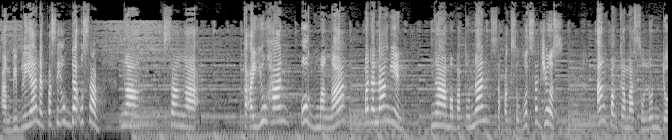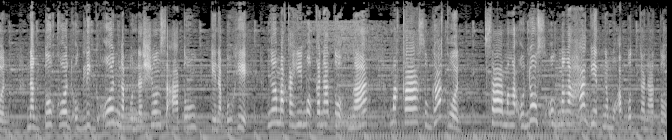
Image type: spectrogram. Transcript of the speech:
Ang Biblia nagpasiugda usab nga sa nga kaayuhan og mga panalangin nga mabatunan sa pagsugot sa Dios. Ang pagkamasulundon nagtukod og lig-on nga pundasyon sa atong kinabuhi nga makahimo kanato nga makasugakod sa mga unos og mga hagit nga moabot kanato.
